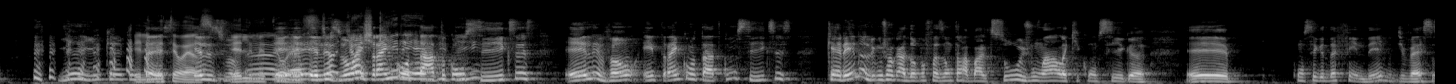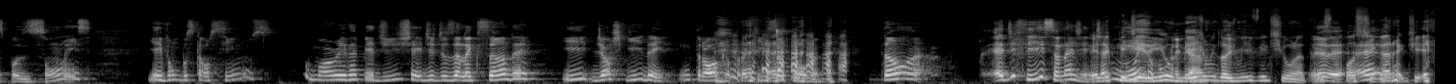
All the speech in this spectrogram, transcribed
E aí o que acontece? Ele meteu essa. Eles vão, ele meteu essa. Eles vão entrar em contato com os Sixers. Eles vão entrar em contato com os Sixers, querendo ali um jogador para fazer um trabalho sujo, um ala que consiga é, consiga defender diversas posições. E aí vão buscar o Simmons. O Murray vai pedir Shade Jus Alexander e Josh Gidey em troca para que isso ocorra. Então, é difícil, né, gente? Ele é pediria o mesmo em 2021, Nathan. Isso eu posso é. te garantir.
